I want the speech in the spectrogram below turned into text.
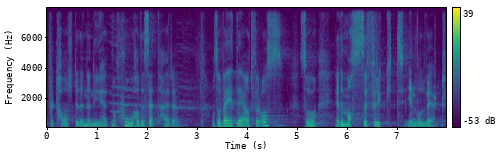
fortalte denne nyheten, at hun hadde sett Herren. Og så vet jeg at for oss så er det masse frykt involvert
